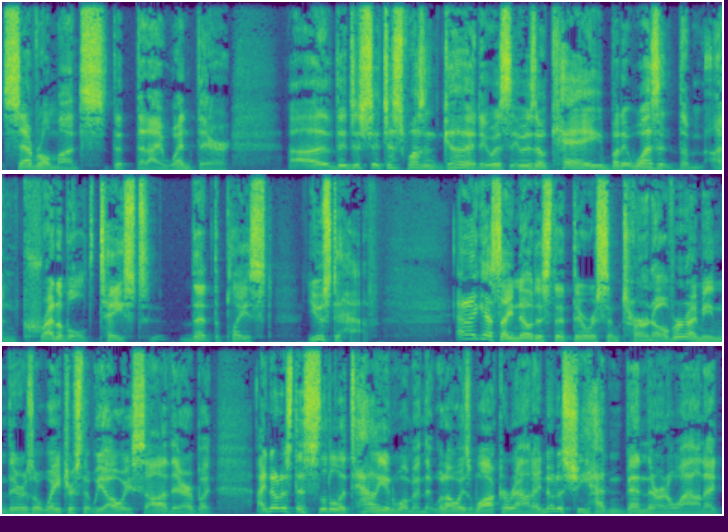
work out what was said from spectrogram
several months that that I went there uh, just it just wasn't good. It was it was okay, but it wasn't the incredible taste that the place used to have. And I guess I noticed that there was some turnover. I mean, there was a waitress that we always saw there, but I noticed this little Italian woman that would always walk around. I noticed she hadn't been there in a while, and I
